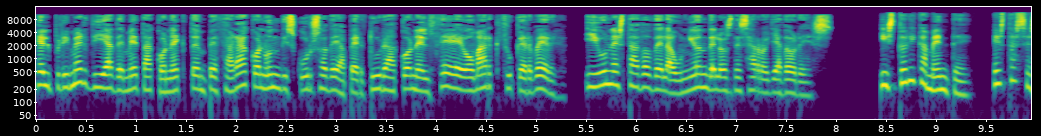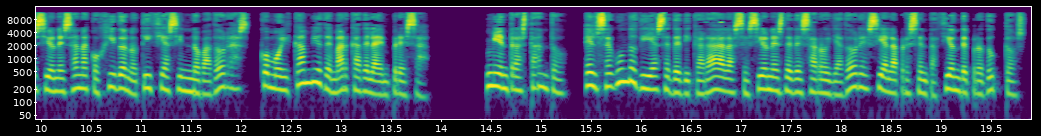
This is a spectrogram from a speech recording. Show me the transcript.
El primer día de Meta Connect empezará con un discurso de apertura con el CEO Mark Zuckerberg y un estado de la unión de los desarrolladores. Históricamente, estas sesiones han acogido noticias innovadoras, como el cambio de marca de la empresa, Mientras tanto, el segundo día se dedicará a las sesiones de desarrolladores y a la presentación de productos,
